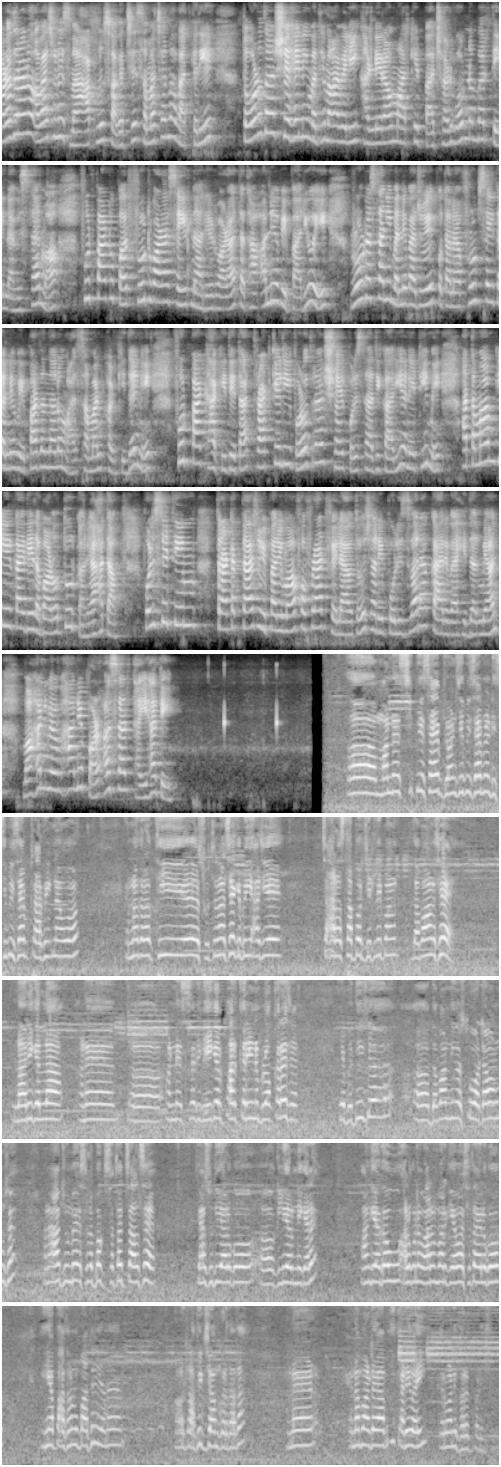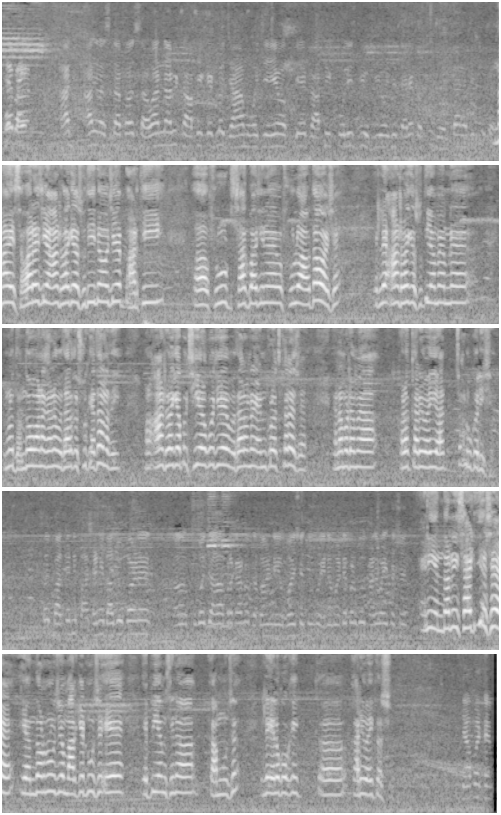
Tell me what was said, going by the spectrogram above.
વડોદરાનો અવાજ ન્યૂઝમાં આપનું સ્વાગત છે. સમાચારમાં વાત કરીએ તો વડોદરા શહેરની મધ્યમાં આવેલી ખંડેરાવ માર્કેટ પાછળ વોર્ડ નંબર તેરના વિસ્તારમાં ફૂટપાથ ઉપર ફ્રૂટવાળા સહિત નારિયેળવાળા તથા અન્ય વેપારીઓએ રોડ રસ્તાની બંને બાજુએ પોતાના ફ્રૂટ સહિત અન્ય વેપાર ધંધાનો માલ સામાન ખડકી દઈને ફૂટપાથ ઢાંકી દેતા ત્રાટકેલી વડોદરા શહેર પોલીસના અધિકારી અને ટીમે આ તમામ ગેરકાયદે દબાણો દૂર કર્યા હતા. પોલીસની ટીમ ત્રાટકતા જ વેપારીઓમાં ફફડાટ ફેલાયો હતો જ્યારે પોલીસ દ્વારા કાર્યવાહી દરમિયાન વાહન વ્યવહારને પણ અસર થઈ હતી. મને સીપી સાહેબ જોઈન્ટ સીપી સાહેબ અને ડીસીપી સાહેબ ટ્રાફિકના એમના તરફથી સૂચના છે કે ભાઈ આજે ચાર રસ્તા પર જેટલી પણ દબાણ છે, લારી ગલ્લા અને અનનેસેસરી વ્હીકલ પાર્ક કરીને બ્લોક કરે છે, એ બધી જ દબાણની વસ્તુઓ હટાવવાનું છે અને આ ઝુંબેશ લગભગ સતત ચાલશે, ત્યાં સુધી આ લોકો ક્લિયર નહીં કરે. કારણ કે અગાઉ આ લોકોને વારંવાર કહેવા છતાં એ લોકો અહીંયા પાથરણું પાથરી અને ટ્રાફિક જામ કરતા હતા. અને એના માટે આ બધી કાર્યવાહી કરવાની ફરજ પડી છે. સાહેબ આ આ આ જ રસ્તા પર સવારના બી ટ્રાફિક એટલો જામ હોય છે એ વખતે ટ્રાફિક પોલીસ બી ઊભી હોય છે ત્યારે કશું બોલતા નથી ના એ સવારે જે આઠ વાગ્યા સુધીનો જે બહારથી ફ્રૂટ શાકભાજીને ફૂલો આવતા હોય છે એટલે આઠ વાગ્યા સુધી અમે એમને એમનો ધંધો હોવાના કારણે વધારે કશું કહેતા નથી. પણ આઠ વાગ્યા પછી એ લોકો જે વધારાને એન્ક્રોચ કરે છે એના માટે અમે આ કડક કાર્યવાહી હાથ ચાલુ કરી છે. બાકીની પાછળની બાજુ પણ ખૂબ જ આ પ્રકારનું દબાણ હોય છે તો એના માટે પણ કોઈ કાર્યવાહી થશે? એની અંદરની સાઈડ જે છે એ અંદરનું જે માર્કેટનું છે એ એપીએમસીના કામનું છે એટલે એ લોકો કંઈક કાર્યવાહી કરશે. ત્યાં પણ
